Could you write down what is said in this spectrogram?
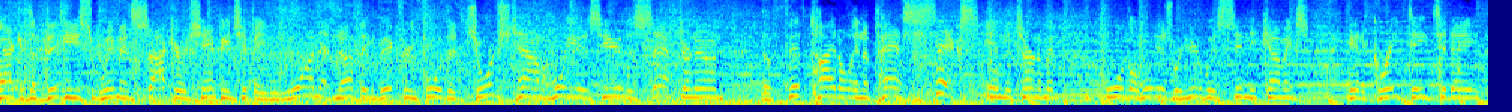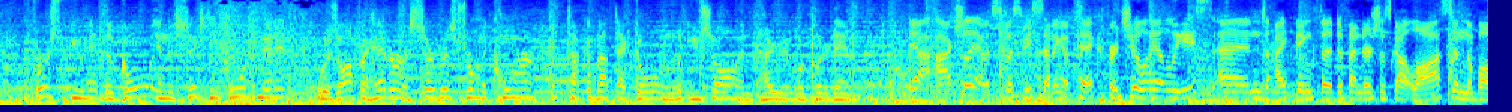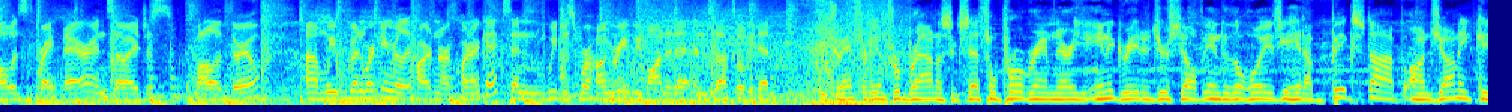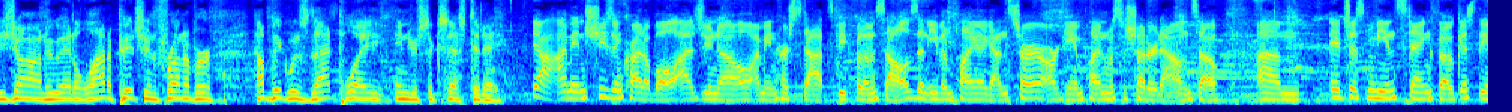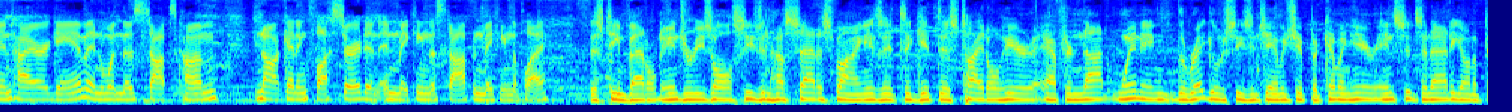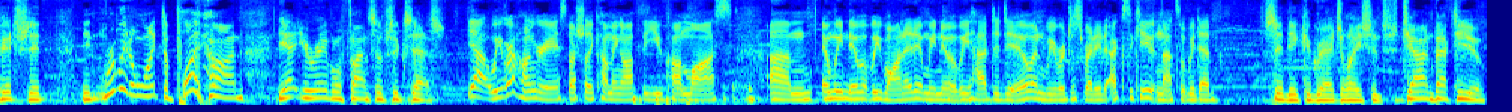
Back at the Big East Women's Soccer Championship, a 1-0 victory for the Georgetown Hoyas here this afternoon. The fifth title in the past six in the tournament for the Hoyas. We're here with Sydney Cummings. Had a great day today. First, you had the goal in the 64th minute. It was off a header, a service from the corner. Talk about that goal and what you saw and how you were able to put it in. Yeah, actually, I was supposed to be setting a pick for Julia Leas, and I think the defenders just got lost, and the ball was right there, and so I just followed through. Um, we've been working really hard on our corner kicks, and we just were hungry. We wanted it, and so that's what we did. You transferred in for Brown, a successful program there. You integrated yourself into the Hoyas. You had a big stop on Johnny Kajan, who had a lot of pitch in front of her. How big was that play in your success today? Yeah, I mean, she's incredible, as you know. I mean, her stats speak for themselves, and even playing against her, our game plan was to shut her down. So um, it just means staying focused the entire game, and when those stops come, not getting flustered and, and making the stop and making the play. This team battled injuries all season. How satisfying is it to get this title here after not winning the regular season championship, but coming here in Cincinnati on a pitch that you really don't like to play on, yet you're able to find some success? Yeah, we were hungry, especially coming off the UConn loss, um, and we knew what we wanted and we knew what we had to do, and we were just ready to execute, and that's what we did. Sydney, congratulations. John, back to you.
